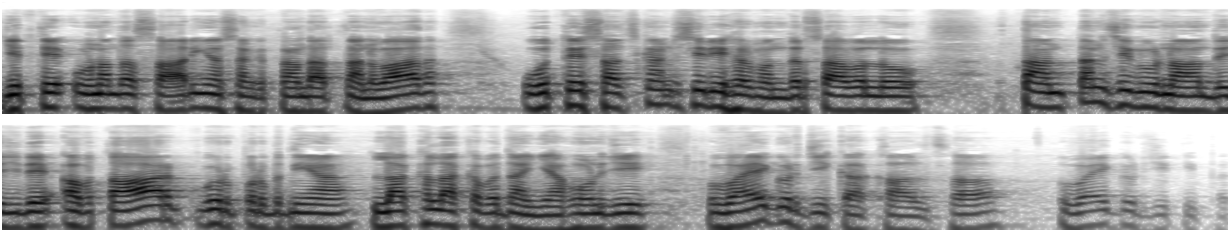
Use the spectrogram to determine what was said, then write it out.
ਜਿੱਥੇ ਉਹਨਾਂ ਦਾ ਸਾਰੀਆਂ ਸੰਗਤਾਂ ਦਾ ਧੰਨਵਾਦ। ਉੱਥੇ ਸੱਚਖੰਡ ਸ੍ਰੀ ਹਰਮੰਦਰ ਸਾਹਿਬ ਵੱਲੋਂ ਧੰਨ ਧੰਨ ਸ੍ਰੀ ਗੁਰੂ ਨਾਨਕ ਦੇਵ ਜੀ ਦੇ ਅਵਤਾਰ ਗੁਰਪੁਰਬ ਦੀਆਂ ਲੱਖ ਲੱਖ ਵਧਾਈਆਂ ਹੋਣ ਜੀ। ਵਾਹਿਗੁਰੂ ਜੀ ਕਾ ਖਾਲਸਾ, ਵਾਹਿਗੁਰੂ ਜੀ ਕੀ ਫਤਿਹ।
